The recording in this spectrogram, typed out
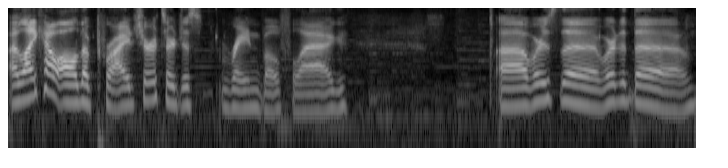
I like how all the pride shirts are just rainbow flag. Uh, where's the? Where did the?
